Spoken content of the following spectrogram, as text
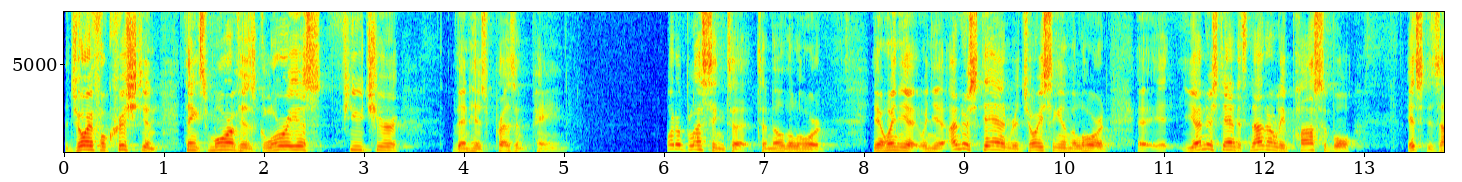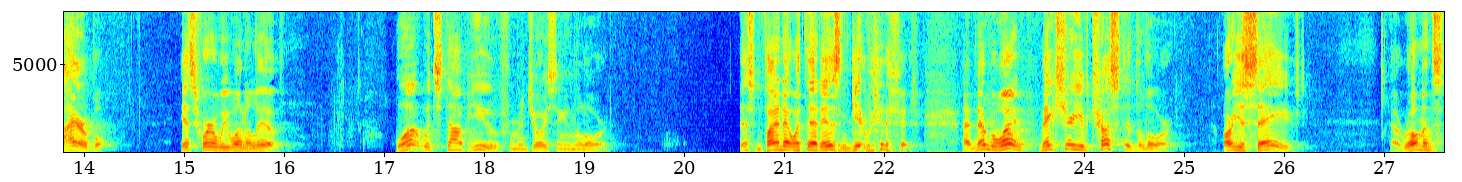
The joyful Christian thinks more of his glorious future than his present pain. What a blessing to, to know the Lord. You know, when you, when you understand rejoicing in the Lord, it, you understand it's not only possible it's desirable. It's where we want to live. What would stop you from rejoicing in the Lord? Listen, find out what that is and get rid of it. Uh, number one, make sure you've trusted the Lord. Are you saved? Uh, Romans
